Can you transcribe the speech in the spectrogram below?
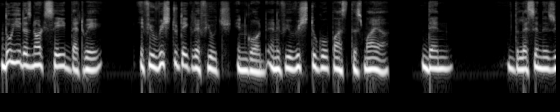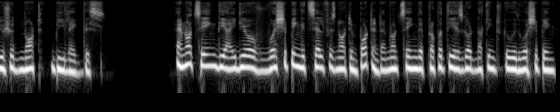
Though he does not say it that way, if you wish to take refuge in God and if you wish to go past this Maya, then the lesson is you should not be like this. I'm not saying the idea of worshipping itself is not important. I'm not saying that prapatti has got nothing to do with worshipping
